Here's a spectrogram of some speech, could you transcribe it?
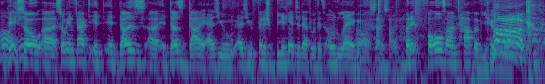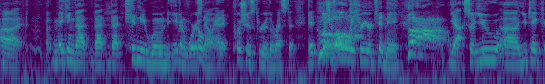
Oh, Okay, jeez. so uh, so in fact, it it does uh, it does die as you as you finish beating it to death with its own leg, Oh, satisfied. but it falls on top of you, uh, making that that that kidney wound even worse Oh. now, and it pushes through the rest of it pushes all the way through your kidney. Ah! Yeah, so you uh, you take.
